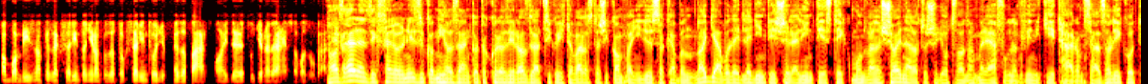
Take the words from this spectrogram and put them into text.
abban bíznak ezek szerint, a nyilatkozatok szerint, hogy ez a párt majd tudja növelni a szavazóbázisát. Ha az ellenzék felől nézzük a mi hazánkat, akkor azért az látszik, hogy itt a választási kampány időszakában nagyjából egy legyintéssel elintézték, mondván, hogy sajnálatos, hogy ott vannak, mert el fognak vinni két-három százalékot,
